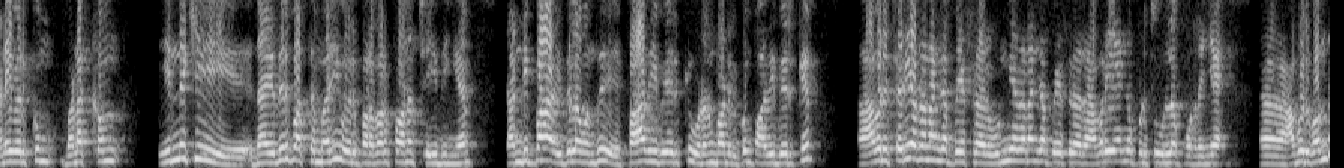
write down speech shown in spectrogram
அனைவருக்கும் வணக்கம். இன்னைக்கு நான் எதிர்பார்த்த மாதிரி ஒரு பரபரப்பான செய்திங்க. கண்டிப்பா இதுல வந்து பாதி பேருக்கு உடன்பாடு இருக்கும் பாதி பேருக்கு அவர் சரியா தானங்க பேசுறாரு உண்மையா தானங்க பேசுறாரு அவரை ஏங்க பிடிச்சு உள்ள போடுறீங்க? அவர் வந்த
